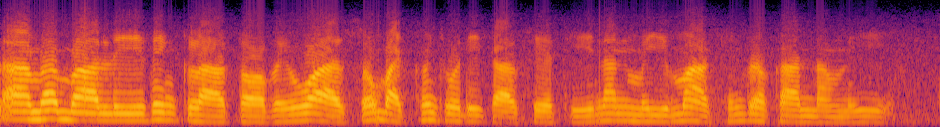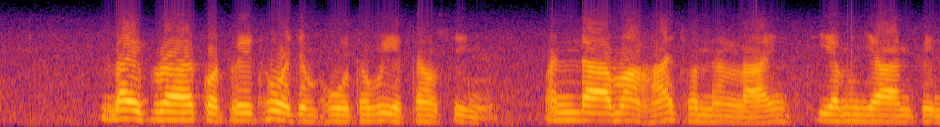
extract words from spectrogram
ตามพระบาลีท่านกล่าวต่อไปว่า สมบัติของโชติกาเศรษฐีนั้นมีมากเห็นประการดังนี้ ได้ปรากฏไปทั่วจมพูทวีปทั้งสิ้นบรรดามหาชนทั้งหลาย เทียมยานเป็น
